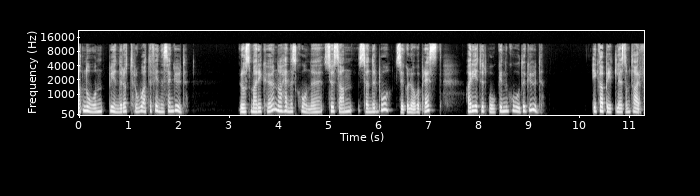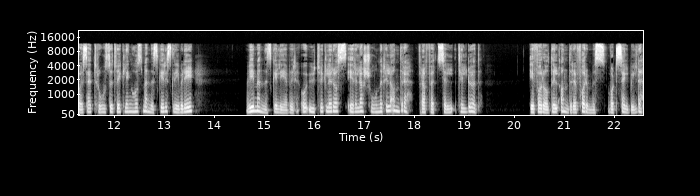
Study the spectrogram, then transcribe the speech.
at noen begynner å tro at det finnes en Gud. Rosmarie Køhn og hennes kone Susann Sønderbo, psykolog og prest, har gitt ut boken Gode Gud. I kapitlet som tar for seg trosutvikling hos mennesker, skriver de vi mennesker lever og utvikler oss i relasjoner til andre fra fødsel til død. I forhold til andre formes vårt selvbilde.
